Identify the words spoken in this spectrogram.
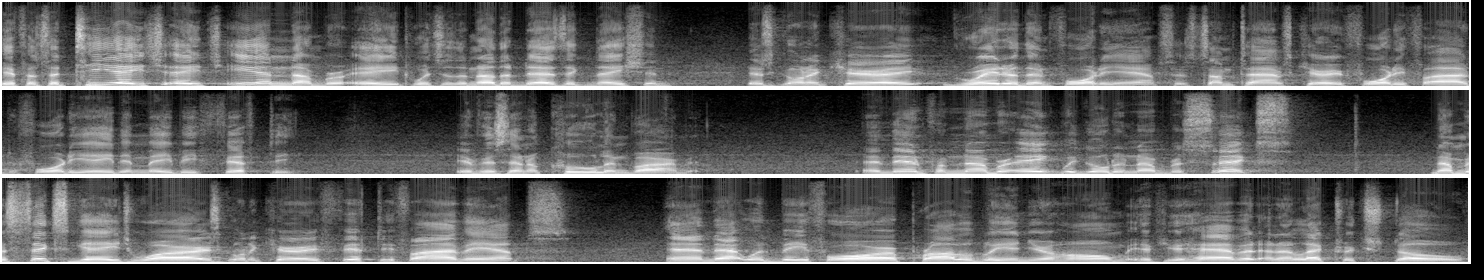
If it's a THHN number 8, which is another designation, it's going to carry greater than 40 amps. It sometimes carry 45 to 48 and maybe 50 if it's in a cool environment. And then from number 8, we go to number 6. Number 6 gauge wire is going to carry 55 amps. And that would be for probably in your home if you have it an electric stove.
